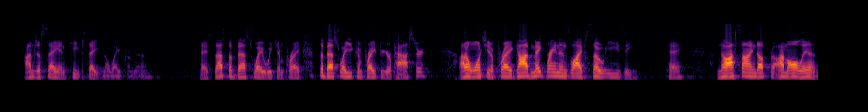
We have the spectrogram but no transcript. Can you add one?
I'm just saying keep Satan away from them. Okay, so that's the best way we can pray. It's the best way you can pray for your pastor. I don't want you to pray, God, make Brandon's life so easy. Okay? No, I signed up for, I'm all in.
